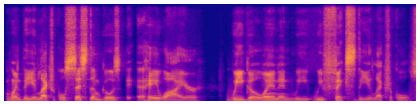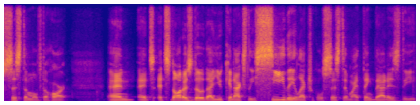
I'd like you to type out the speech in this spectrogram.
when the electrical system goes eh, haywire, we go in and we we fix the electrical system of the heart. And it's it's not as though that you can actually see the electrical system. I think that is the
